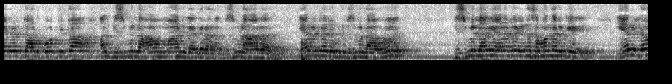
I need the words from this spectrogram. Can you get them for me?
ஏழு எட்டு ஆறு போட்டுட்டா அது பிஸ்மில்லா ஆகுமான்னு கேட்குறாங்க பிஸ்மில்லா ஆகாது. ஏழு எட்டு எப்படி பிஸ்மில்லா ஆகும்? பிஸ்மில்லாவுக்கு ஏழு எட்டு என்ன சம்மந்தம் இருக்கு? ஏழு எட்டு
